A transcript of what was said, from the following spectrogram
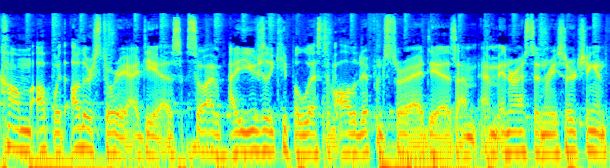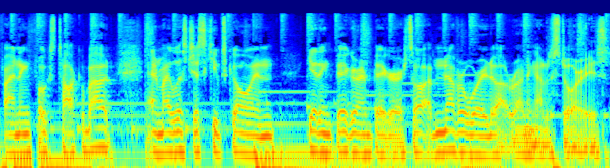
come up with other story ideas. So I, I usually keep a list of all the different story ideas I'm, I'm interested in researching and finding folks talk about. And my list just keeps going, getting bigger and bigger. So I'm never worried about running out of stories.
